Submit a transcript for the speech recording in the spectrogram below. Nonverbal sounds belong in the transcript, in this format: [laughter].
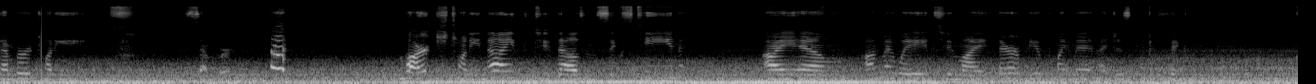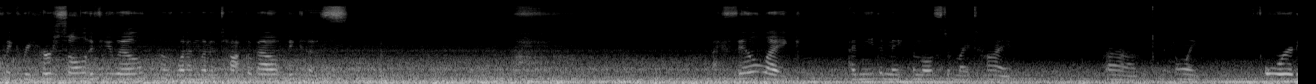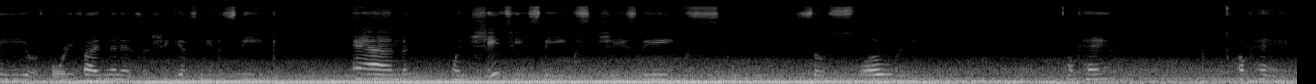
December 20 December [laughs] March 29th, 2016. I am on my way to my therapy appointment. I just need a quick quick rehearsal, if you will, of what I'm going to talk about because [sighs] I feel like I need to make the most of my time. Um, there's only 40 or 45 minutes that she gives me to speak. And when she speaks, she speaks so slowly. Okay? Okay.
